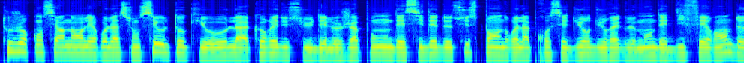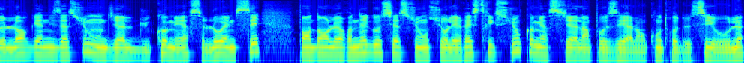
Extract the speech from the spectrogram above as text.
Toujours concernant les relations Séoul-Tokyo, la Corée du Sud et le Japon ont décidé de suspendre la procédure du règlement des différends de l'Organisation mondiale du commerce, l'OMC, pendant leurs négociations sur les restrictions commerciales imposées à l'encontre de Séoul.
